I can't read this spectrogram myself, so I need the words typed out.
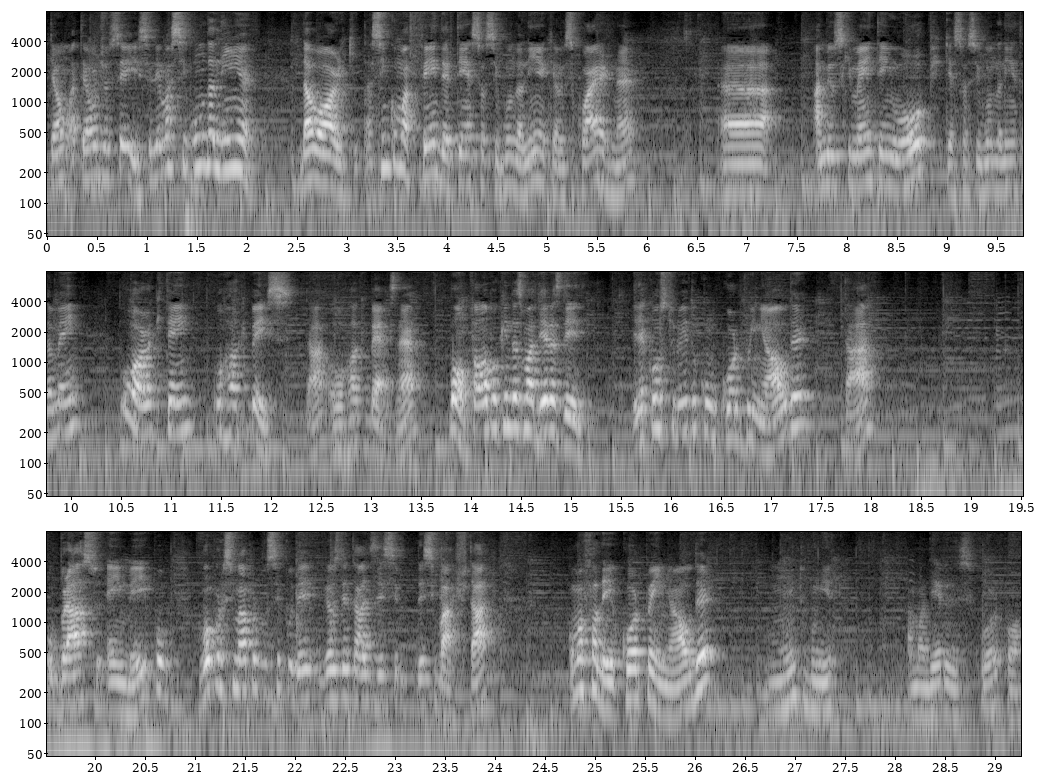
Então, até onde eu sei isso, ele é uma segunda linha da Warwick, assim como a Fender tem a sua segunda linha, que é o Squire, né? Uh, a Music Man tem o Ope, que é a sua segunda linha também. O Warwick tem o Rock Bass, tá? Ou Rock Bass, né? Bom, falar um pouquinho das madeiras dele. Ele é construído com corpo em alder, tá? O braço é em maple. Vou aproximar para você poder ver os detalhes desse, desse baixo, tá? Como eu falei, o corpo é em alder, muito bonito. A madeira desse corpo, ó.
